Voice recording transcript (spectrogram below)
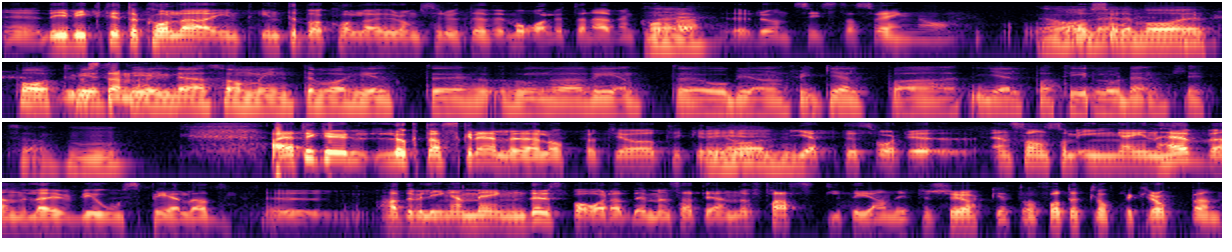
Eh, det är viktigt att kolla, inte bara kolla hur de ser ut över mål, utan även kolla Nej. runt sista sväng och, Ja, och det, det var ett par, tre steg där som inte var helt eh, hundra rent eh, och Björn fick hjälpa, hjälpa till ordentligt så, mm. Ja, jag tycker det luktar skräll i det här loppet. Jag tycker det är Ja, jättesvårt. En sån som Inga in Heaven lär ju bli ospelad. Hade väl inga mängder sparade, men satt ändå fast lite grann i försöket och fått ett lopp i kroppen.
